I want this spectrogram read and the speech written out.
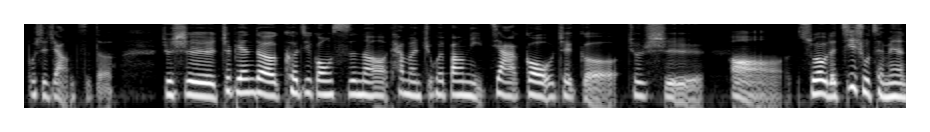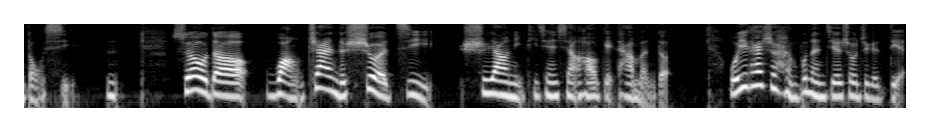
不是这样子的，就是这边的科技公司呢，他们只会帮你架构这个，就是呃所有的技术层面的东西，嗯，所有的网站的设计是要你提前想好给他们的。我一开始很不能接受这个点，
